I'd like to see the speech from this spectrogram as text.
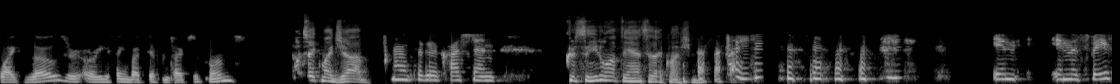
like those, or, or are you thinking about different types of firms? I'll take my job. That's a good question. Kristen, you don't have to answer that question. in in the space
